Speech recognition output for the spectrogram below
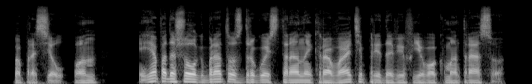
— попросил он, — я подошел к брату с другой стороны кровати, придавив его к матрасу.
